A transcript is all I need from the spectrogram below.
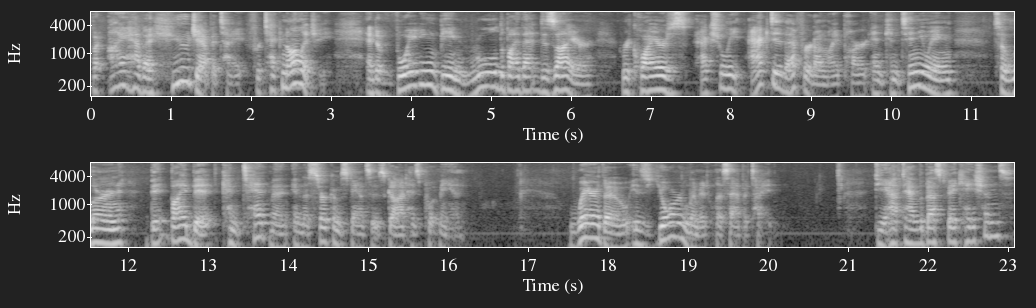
but I have a huge appetite for technology, and avoiding being ruled by that desire requires actually active effort on my part and continuing to learn bit by bit contentment in the circumstances God has put me in. Where, though, is your limitless appetite? Do you have to have the best vacations?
